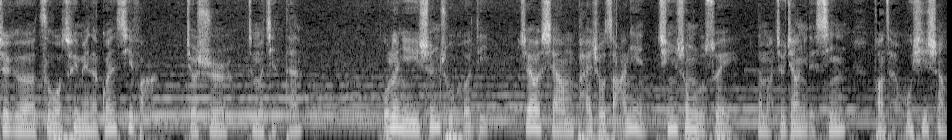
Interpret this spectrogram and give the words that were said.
这个自我催眠的关系法就是这么简单。无论你身处何地，只要想排除杂念、轻松入睡，那么就将你的心放在呼吸上，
